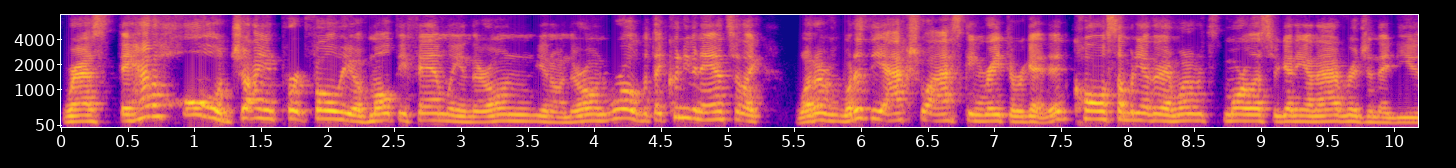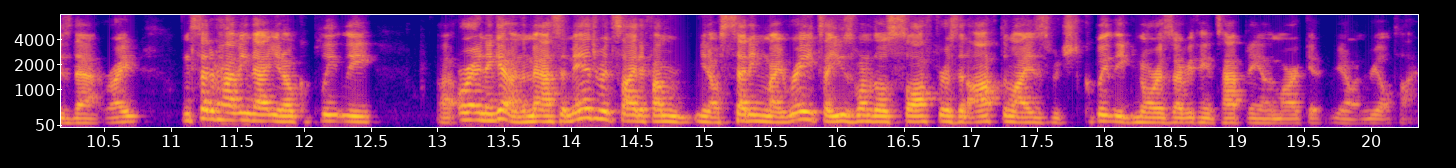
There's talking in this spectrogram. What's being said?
Whereas they had a whole giant portfolio of multifamily in their own, you know, in their own world, but they couldn't even answer like what are what is the actual asking rate that we're getting? They'd call somebody on the other end, what more or less you're getting on average, and they'd use that, right? Instead of having that, you know, completely uh, or and again on the asset management side, if I'm you know setting my rates, I use one of those softwares that optimizes, which completely ignores everything that's happening in the market, you know, in real time.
